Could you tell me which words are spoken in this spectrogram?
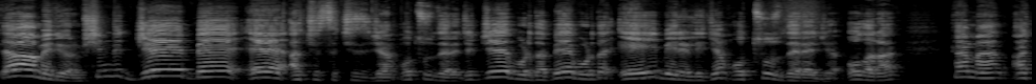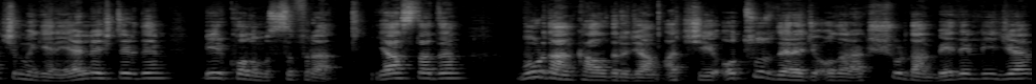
Devam ediyorum. Şimdi CBE açısı çizeceğim 30 derece. C burada, B burada, E'yi belirleyeceğim 30 derece olarak. Hemen açımı gene yerleştirdim. Bir kolumu sıfıra yasladım. Buradan kaldıracağım açıyı 30 derece olarak şuradan belirleyeceğim.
